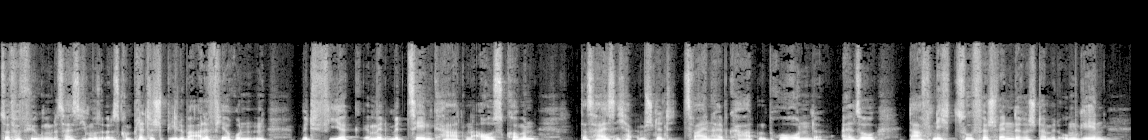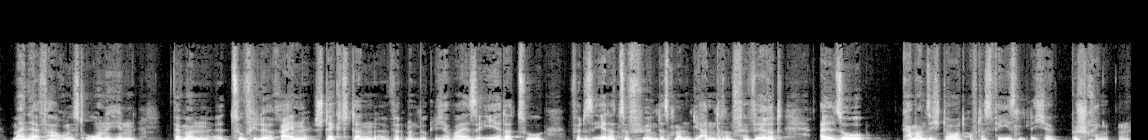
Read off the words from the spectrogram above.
zur Verfügung. Das heißt, ich muss über das komplette Spiel, über alle vier Runden mit vier, mit, mit zehn Karten auskommen. Das heißt, ich habe im Schnitt zweieinhalb Karten pro Runde. Also darf nicht zu verschwenderisch damit umgehen. Meine Erfahrung ist ohnehin, wenn man äh, zu viele reinsteckt, dann wird man möglicherweise eher dazu, wird es eher dazu führen, dass man die anderen verwirrt. Also kann man sich dort auf das Wesentliche beschränken.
